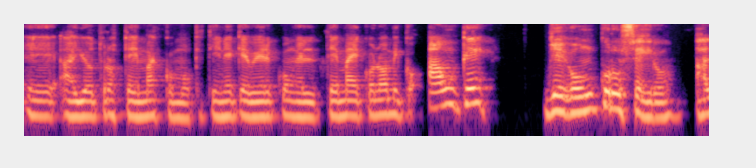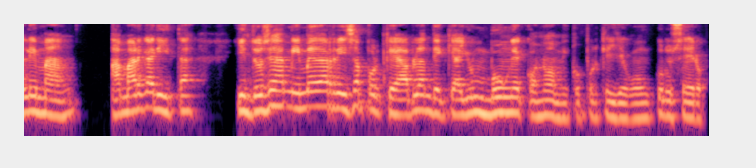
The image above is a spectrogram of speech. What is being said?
eh, hay otros temas como que tiene que ver con el tema económico, aunque llegó un crucero alemán a Margarita y entonces a mí me da risa porque hablan de que hay un boom económico porque llegó un crucero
